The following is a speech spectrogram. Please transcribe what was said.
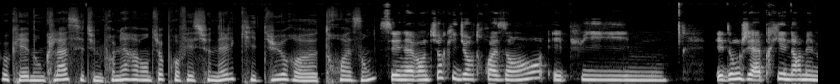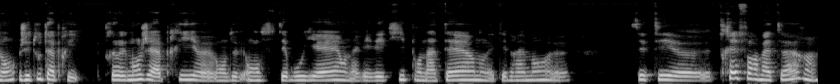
Ok, donc là, c'est une première aventure professionnelle qui dure euh, trois ans. C'est une aventure qui dure trois ans et puis et donc j'ai appris énormément. J'ai tout appris. Très honnêtement, j'ai appris. euh, on, devait- on se débrouillait, on avait l'équipe en interne, on était vraiment. euh, C'était euh, très formateur,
